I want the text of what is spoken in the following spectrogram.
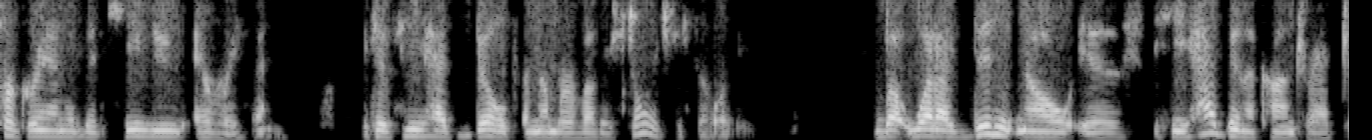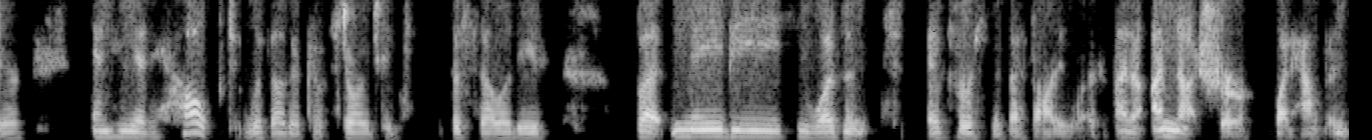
for granted that he knew everything because he had built a number of other storage facilities. But what I didn't know is he had been a contractor and he had helped with other storage facilities, but maybe he wasn't as versed as I thought he was. I I'm not sure what happened.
